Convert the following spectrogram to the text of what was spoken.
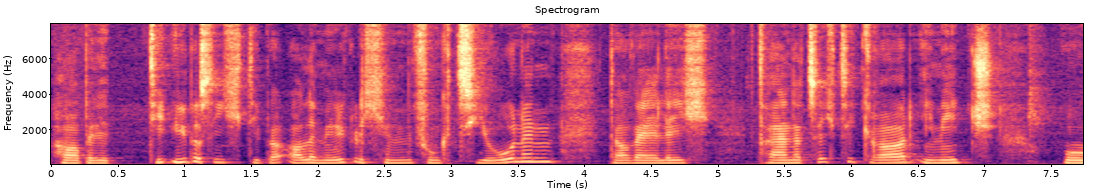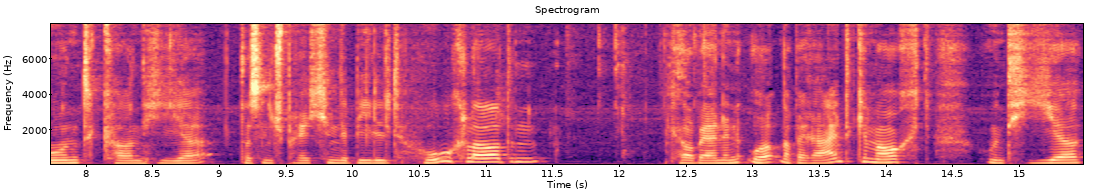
habe die Übersicht über alle möglichen Funktionen. Da wähle ich 360 Grad Image und kann hier das entsprechende Bild hochladen. Ich habe einen Ordner bereit gemacht und hier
